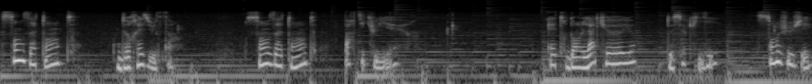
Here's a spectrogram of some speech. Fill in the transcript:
sans attente de résultat, sans attente particulière. Être dans l'accueil de ce qui est, sans juger,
